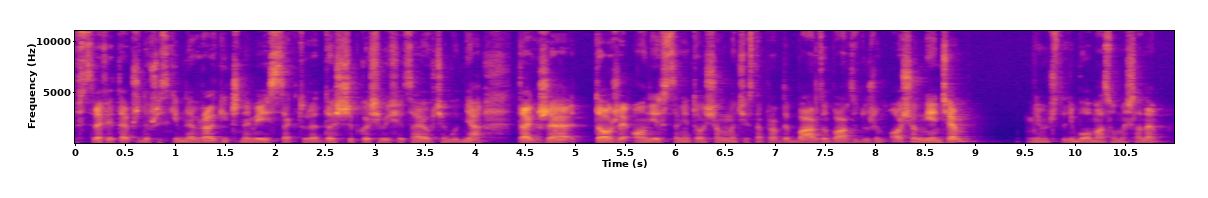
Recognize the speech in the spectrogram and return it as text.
w strefie T przede wszystkim newralgiczne miejsca, które dość szybko się wyświecają w ciągu dnia, także to, że on jest w stanie to osiągnąć jest naprawdę bardzo, bardzo dużym osiągnięciem. Nie wiem, czy to nie było masło maślane.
